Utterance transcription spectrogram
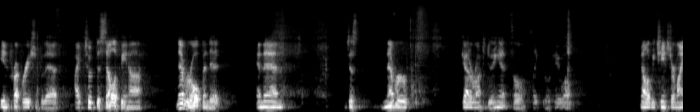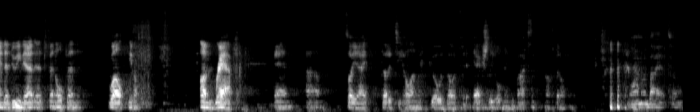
in preparation for that, I took the cellophane off, never opened it, and then just never got around to doing it. So it's like, okay, well, now that we changed our mind on doing that, it's been opened. Well, you know, unwrapped, and um, so yeah, I thought I'd see how long we could go without actually opening the box. And now it's been open. Well, I'm gonna buy it. So,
